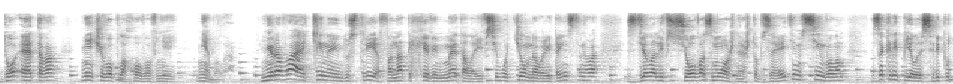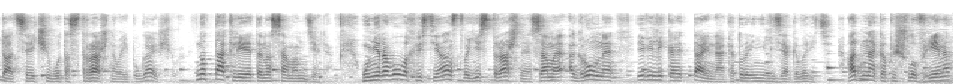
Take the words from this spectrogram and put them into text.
До этого ничего плохого в ней не было. Мировая киноиндустрия, фанаты хэви-металла и всего темного и таинственного сделали все возможное, чтобы за этим символом закрепилась репутация чего-то страшного и пугающего. Но так ли это на самом деле? У мирового христианства есть страшная, самая огромная и великая тайна, о которой нельзя говорить. Однако пришло время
